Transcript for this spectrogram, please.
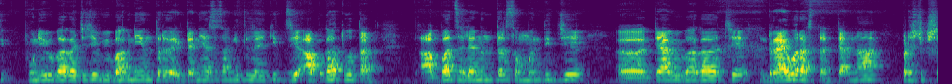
ती- पुणे विभागाचे जे विभाग नियंत्रक आहेत त्यांनी असं सांगितलेलं आहे की जे अपघात होतात अपघात झाल्यानंतर संबंधित जे त्या विभागाचे ड्रायव्हर असतात त्यांना प्रशिक्ष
